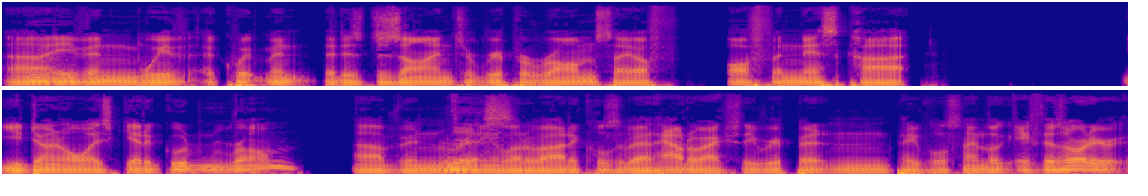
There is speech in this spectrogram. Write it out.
Uh, Mm. Even with equipment that is designed to rip a ROM, say off off a NES cart, you don't always get a good ROM. I've been reading Yes. a lot of articles about how to actually rip it, and people are saying, look, if there's already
